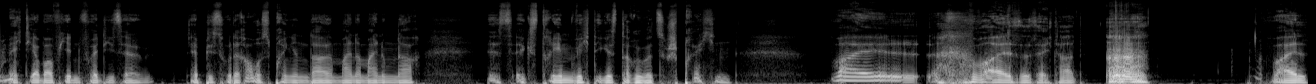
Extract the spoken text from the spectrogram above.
möchte ich aber auf jeden Fall diese Episode rausbringen, da meiner Meinung nach es extrem wichtig ist, darüber zu sprechen. Weil, weil es ist echt hart. weil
